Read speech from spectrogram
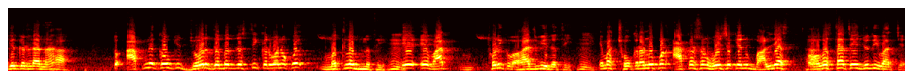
ગીરગઢડાના. તો આપને કહું કે જોર જબરદસ્તી કરવાનો કોઈ મતલબ નથી. એ એ વાત થોડીક વાજબી નથી. એમાં છોકરાનું પણ આકર્ષણ હોઈ શકે એનું બાલ્ય અવસ્થા છે એ જુદી વાત છે.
